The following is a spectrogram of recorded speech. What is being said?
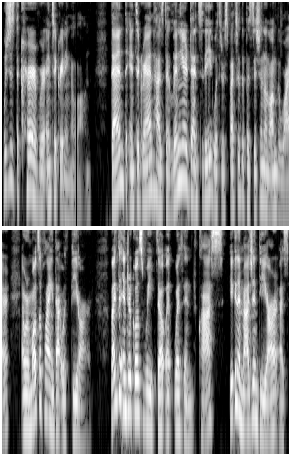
which is the curve we're integrating along. Then the integrand has the linear density with respect to the position along the wire, and we're multiplying that with dr. Like the integrals we've dealt with in class, you can imagine dr as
